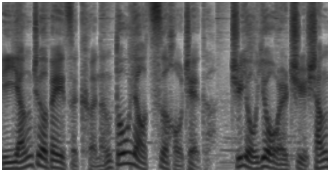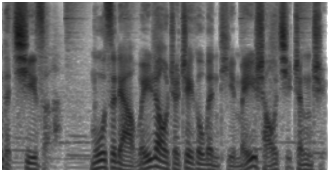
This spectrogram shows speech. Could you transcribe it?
李阳这辈子可能都要伺候这个只有幼儿智商的妻子了。母子俩围绕着这个问题没少起争执，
